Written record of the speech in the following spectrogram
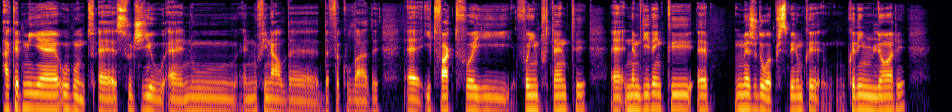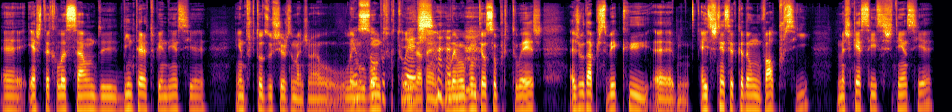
A Academia Ubuntu uh, surgiu uh, no, no final da, da faculdade uh, e de facto foi, foi importante na medida em que me ajudou a perceber um, um bocadinho melhor esta relação de, de interdependência entre todos os seres humanos, não é? O lema eu Ubuntu, sou tu és. exatamente, o lema Ubuntu eu sou porque tu és, ajuda a perceber que uh, a existência de cada um vale por si, mas que essa existência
